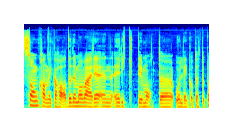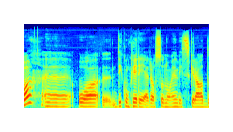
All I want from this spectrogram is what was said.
sånn kan vi ikke ha det. Det må være en riktig måte å legge opp dette på. Eh, og de konkurrerer også nå i en viss grad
